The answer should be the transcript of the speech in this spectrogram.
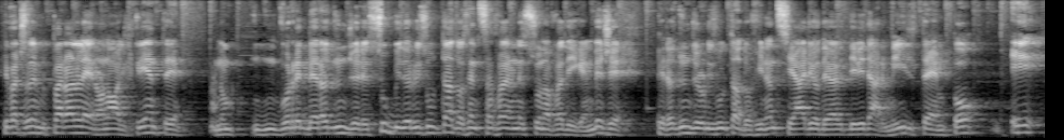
io faccio sempre il parallelo, no? il cliente non vorrebbe raggiungere subito il risultato senza fare nessuna fatica, invece per raggiungere un risultato finanziario deve darmi il tempo e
